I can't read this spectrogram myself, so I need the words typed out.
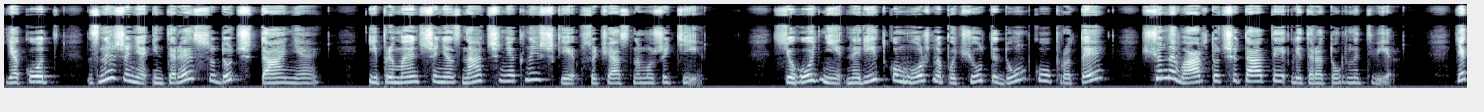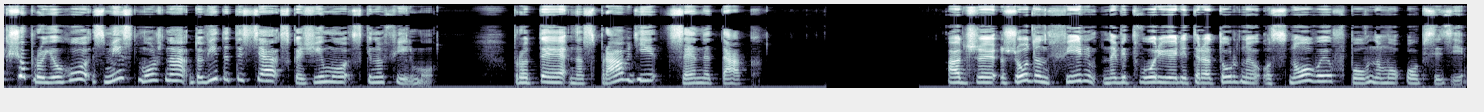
як от зниження інтересу до читання і применшення значення книжки в сучасному житті. Сьогодні нерідко можна почути думку про те, що не варто читати літературний твір, якщо про його зміст можна довідатися, скажімо, з кінофільму. Проте насправді це не так. Адже жоден фільм не відтворює літературної основи в повному обсязі.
